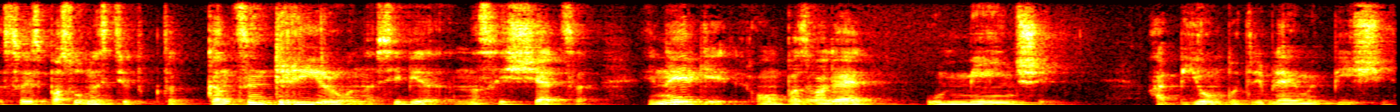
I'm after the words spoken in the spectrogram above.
своей способности концентрированно в себе насыщаться энергией, он позволяет уменьшить объем потребляемой пищи.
